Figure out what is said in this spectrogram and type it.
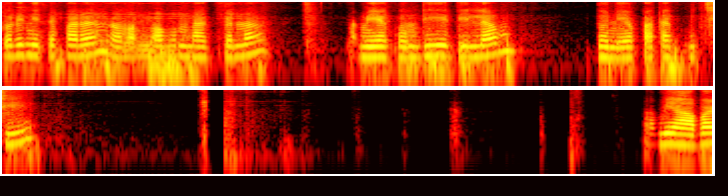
করে নিতে পারেন, আমার লবণ লাগবে না। আমি এখন দিয়ে দিলাম ধনিয়া পাতা কুচি। আমি আবার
